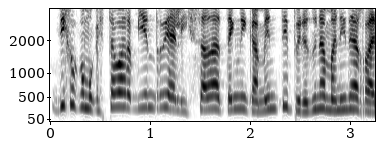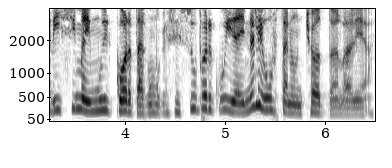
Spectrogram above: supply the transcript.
dijo como que estaba bien realizada técnicamente, pero de una manera rarísima y muy corta, como que se super cuida y no le gustan un choto en realidad.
